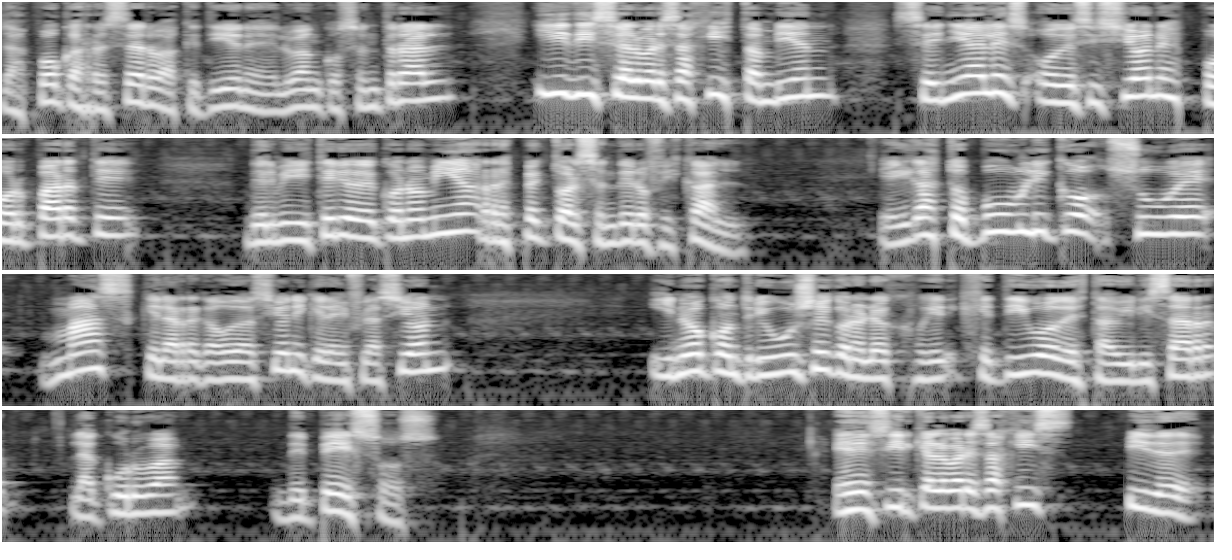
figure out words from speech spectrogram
las pocas reservas que tiene el Banco Central. Y dice Agís también señales o decisiones por parte del Ministerio de Economía respecto al sendero fiscal. El gasto público sube más que la recaudación y que la inflación y no contribuye con el objetivo de estabilizar la curva de pesos. Es decir, que Álvarez Agís pide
